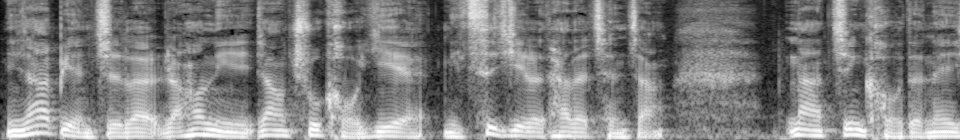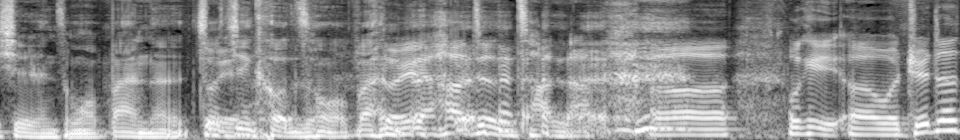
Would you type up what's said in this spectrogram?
你让它贬值了，然后你让出口业，你刺激了它的成长，那进口的那些人怎么办呢？做进口的怎么办？对 啊，就很惨了。呃，OK，呃，我觉得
